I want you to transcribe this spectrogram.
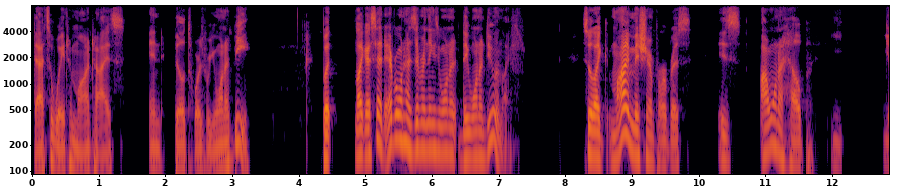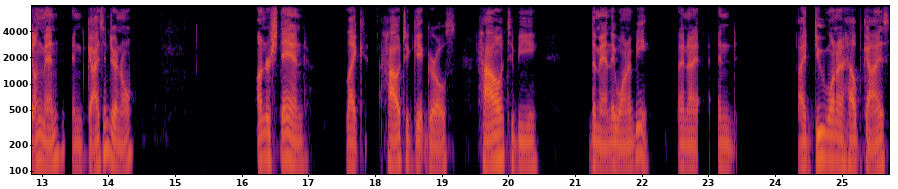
That's a way to monetize and build towards where you want to be. But like I said, everyone has different things they want to they want to do in life. So like my mission and purpose is I want to help young men and guys in general understand like how to get girls, how to be the man they want to be. And I and I do want to help guys,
